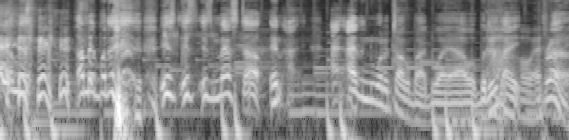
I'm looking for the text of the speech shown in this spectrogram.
I mean, I mean, but it's, it's it's messed up, and I, I I didn't want to talk about Dwight Howard, but it's like, Oh, funny.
